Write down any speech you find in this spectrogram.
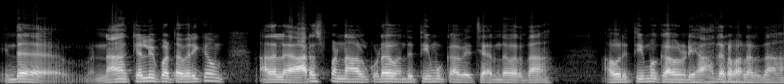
இந்த நான் கேள்விப்பட்ட வரைக்கும் அதில் அரெஸ்ட் பண்ண ஆள் கூட வந்து திமுகவை சேர்ந்தவர் தான். அவர் திமுகவினுடைய ஆதரவாளர் தான்.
